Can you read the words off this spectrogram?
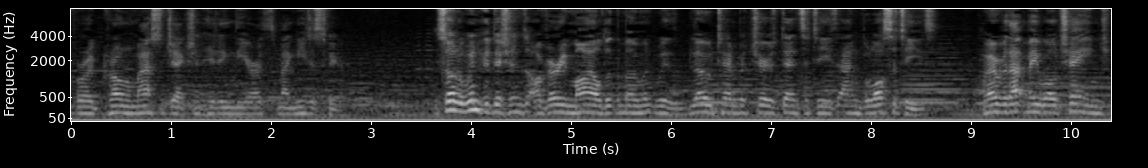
for a coronal mass ejection hitting the Earth's magnetosphere. The solar wind conditions are very mild at the moment with low temperatures, densities and velocities. However, that may well change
